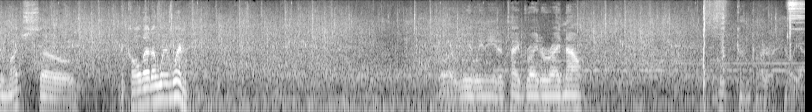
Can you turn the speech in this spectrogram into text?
Too much, so I call that a win-win. So I really need a typewriter right now. Oh, gunpowder, hell yeah.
